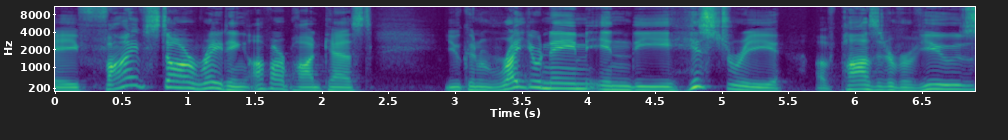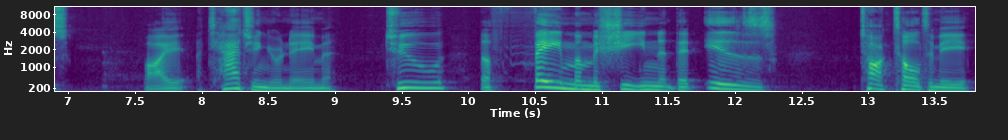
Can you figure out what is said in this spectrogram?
a five star rating of our podcast. You can write your name in the history of positive reviews by attaching your name to the fame machine that is Talk to Me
